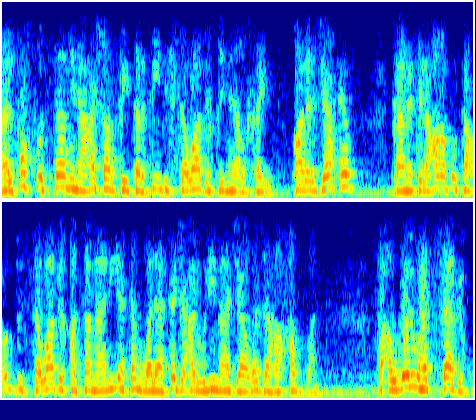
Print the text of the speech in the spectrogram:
الفصل الثامن عشر في ترتيب السوابق من الخيل. قال الجاحظ كانت العرب تعد السوابق ثمانية ولا تجعل لما جاوزها حظا. فأولها السابق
